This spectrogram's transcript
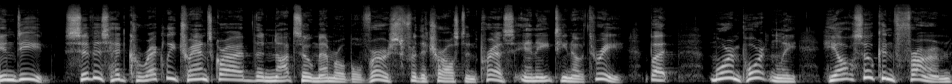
Indeed, Civis had correctly transcribed the not so memorable verse for the Charleston Press in 1803, but more importantly, he also confirmed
